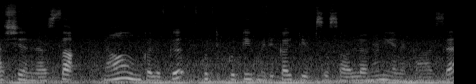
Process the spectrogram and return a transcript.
அஷனஸா நான் உங்களுக்கு குட்டி குட்டி மெடிக்கல் டிப்ஸு சொல்லணும்னு எனக்கு ஆசை.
